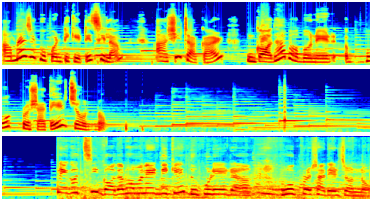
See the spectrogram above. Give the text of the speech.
আমরা যে কুপনটি কেটেছিলাম, আশি টাকার গধা ভবনের ভোগ প্রসাদের জন্য। এগোচ্ছি গদা ভবনের দিকে দুপুরের ভোগ প্রসাদের জন্য।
